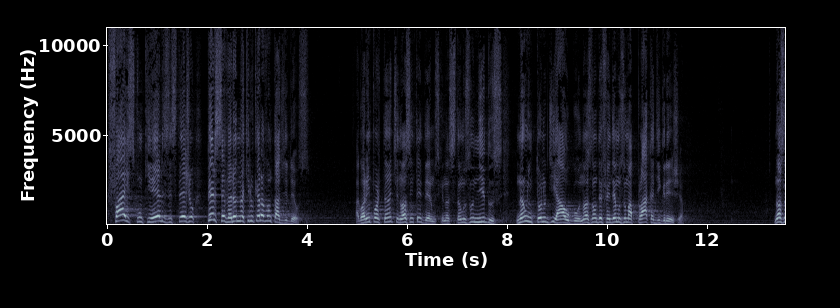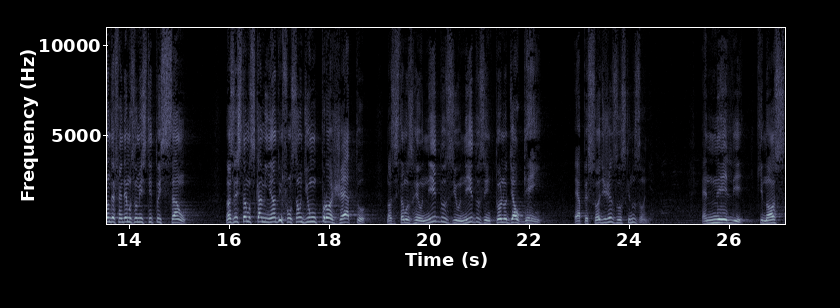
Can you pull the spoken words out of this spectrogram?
faz com que eles estejam perseverando naquilo que era a vontade de Deus. Agora é importante nós entendermos que nós estamos unidos não em torno de algo, nós não defendemos uma placa de igreja, nós não defendemos uma instituição, nós não estamos caminhando em função de um projeto, nós estamos reunidos e unidos em torno de alguém, é a pessoa de Jesus que nos une, é nele que nós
